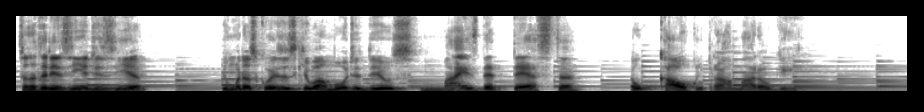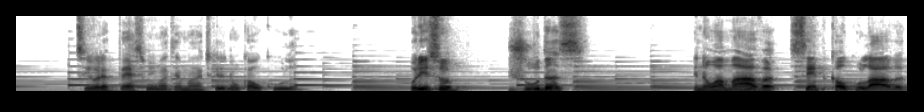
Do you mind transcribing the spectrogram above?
Santa Teresinha dizia que uma das coisas que o amor de Deus mais detesta é o cálculo para amar alguém. O Senhor é péssimo em matemática, ele não calcula. Por isso, Judas, que não amava, sempre calculava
